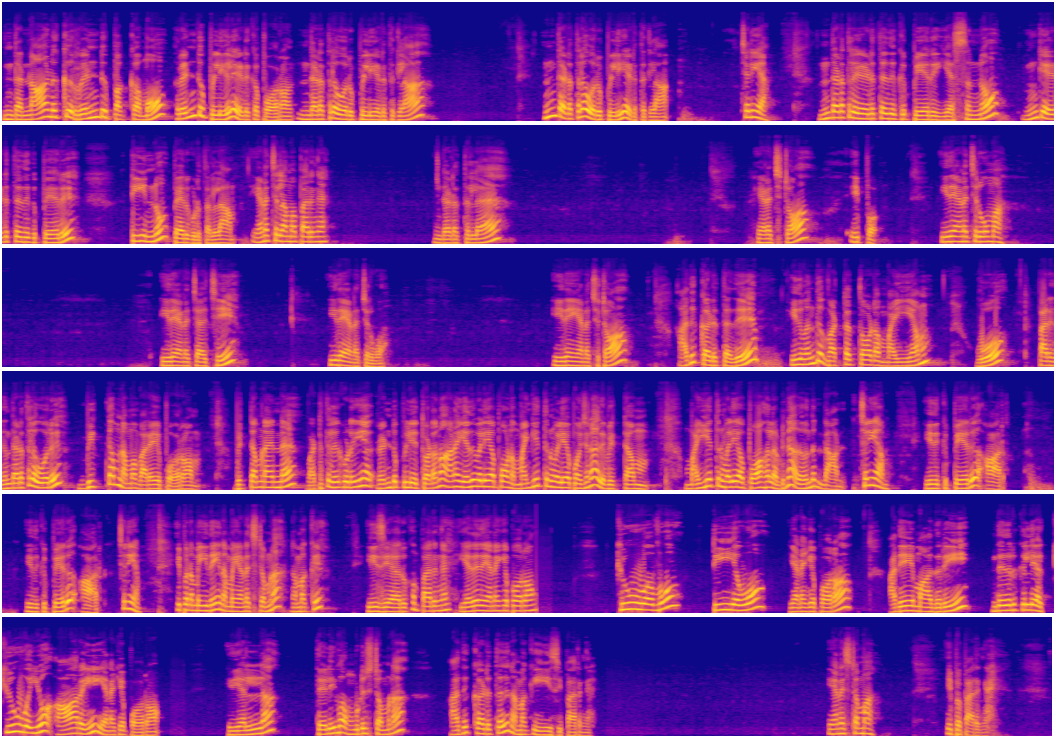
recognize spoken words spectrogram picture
இந்த நானுக்கு ரெண்டு பக்கமும் ரெண்டு புள்ளிகளை எடுக்க போகிறோம் இந்த இடத்துல ஒரு புள்ளி எடுத்துக்கலாம். இந்த இடத்துல ஒரு புள்ளியை எடுத்துக்கலாம். சரியா? இந்த இடத்துல எடுத்ததுக்கு பேர் எஸ்ன்னும் இங்கே எடுத்ததுக்கு பேர் டீன்னும் பேர் கொடுத்துடலாம். இணைச்சிடலாமா பாருங்க. இந்த இடத்துல இணைச்சிட்டோம். இப்போ இதை இணைச்சிருவோமா? இதை இணைச்சாச்சு. இதை இணைச்சிருவோம் இதை இணைச்சிட்டோம் அதுக்கு அடுத்தது இது வந்து வட்டத்தோட மையம். ஓ பாருங்க இந்த இடத்துல ஒரு விட்டம் நம்ம வரைய போகிறோம் விட்டம்னா என்ன? வட்டத்தில் இருக்கக்கூடிய ரெண்டு புள்ளியை தொடணும். ஆனால் எது வழியாக போகணும்? மையத்தின் வழியாக போச்சுன்னா அது விட்டம். மையத்தின் வழியாக போகலை அப்படின்னா அது வந்து நான். சரியா? இதுக்கு பேர் ஆர் இதுக்கு பேர் ஆர் சரியா? இப்போ நம்ம இதையும் நம்ம இணைச்சிட்டோம்னா நமக்கு ஈஸியாக இருக்கும். பாருங்கள் எதை எதை இணைக்க போகிறோம் க்யூவவும் டீயவும் இணைக்க போகிறோம் அதே மாதிரி இந்த இது இருக்கு இல்லையா? க்யூவையும் ஆரையும் இணைக்க போகிறோம் இது எல்லாம் தெளிவாக முடிச்சிட்டோம்னா அதுக்கு அடுத்தது நமக்கு ஈஸி பாருங்க. இணைச்சிட்டோமா? இப்போ பாருங்க.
